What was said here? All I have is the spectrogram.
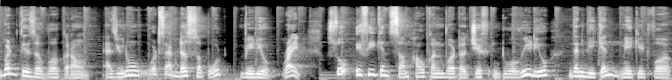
But there's a workaround. As you know, WhatsApp does support video, right? So if we can somehow convert a GIF into a video, then we can make it work.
